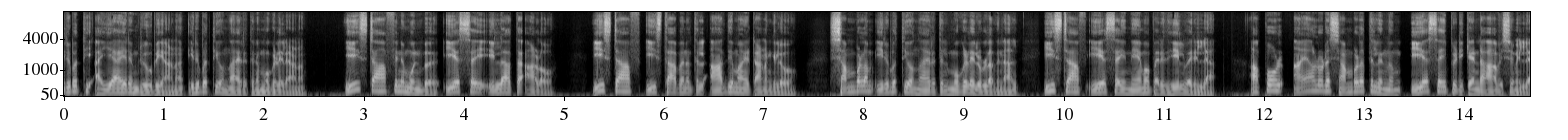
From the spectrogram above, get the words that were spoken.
ഇരുപത്തി അയ്യായിരം രൂപയാണ് ഇരുപത്തിയൊന്നായിരത്തിന് മുകളിലാണ്. ഈ സ്റ്റാഫിന് മുൻപ് ഇ എസ് ഐ ഇല്ലാത്ത ആളോ? ഈ സ്റ്റാഫ് ഈ സ്ഥാപനത്തിൽ ആദ്യമായിട്ടാണെങ്കിലോ ശമ്പളം ഇരുപത്തിയൊന്നായിരത്തിൽ മുകളിലുള്ളതിനാൽ ഈ സ്റ്റാഫ് ഇ എസ് ഐ നിയമപരിധിയിൽ വരില്ല. അപ്പോൾ അയാളുടെ ശമ്പളത്തിൽ നിന്നും ഇ എസ് ഐ പിടിക്കേണ്ട ആവശ്യമില്ല.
